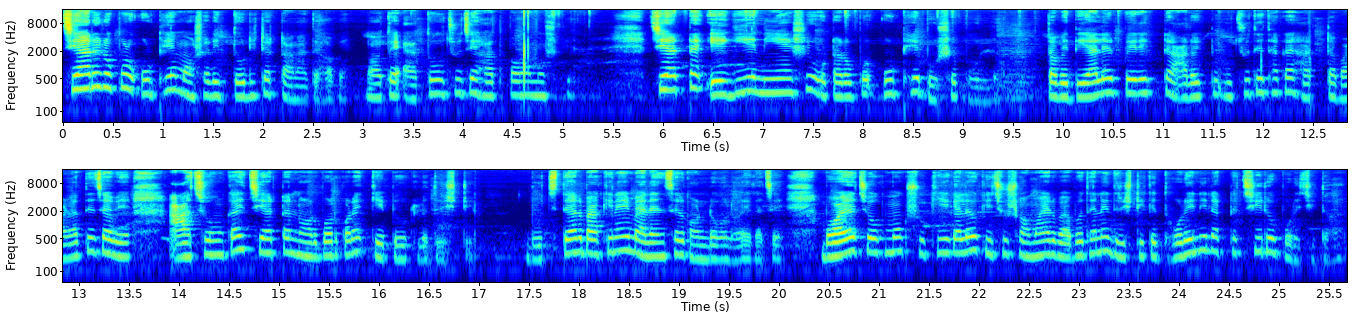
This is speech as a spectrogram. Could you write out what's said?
চেয়ারের ওপর উঠে মশারির দড়িটা টানাতে হবে, নয়তো এত উঁচু যে হাত পাওয়া মুশকিল। চেয়ারটা এগিয়ে নিয়ে এসে ওটার ওপর উঠে বসে পড়ল। তবে দেয়ালের পেরেকটা আরও একটু উঁচুতে থাকায় হাতটা বাড়াতে যাবে আচমকায় চেয়ারটা নড়বড় করায় কেঁপে উঠল দৃষ্টি। বুঝতে আর বাকি নেই ব্যালেন্সের গণ্ডগোল হয়ে গেছে। ভয়ে চোখ মুখ শুকিয়ে গেলেও কিছু সময়ের ব্যবধানে দৃষ্টিকে ধরে নিল একটা চির পরিচিত হাত।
